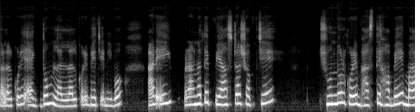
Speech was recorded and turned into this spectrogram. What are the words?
কালার করে একদম লাল, লাল করে ভেজে নিব। আর এই রান্নাতে পেঁয়াজটা সবচেয়ে সুন্দর করে ভাজতে হবে বা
